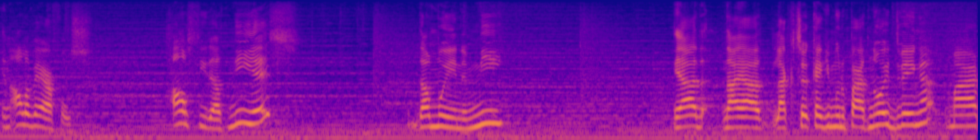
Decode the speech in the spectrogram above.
in alle wervels. Als die dat niet is, dan moet je hem niet. Ja, nou ja, laat ik het zo. Kijk, je moet een paard nooit dwingen. Maar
